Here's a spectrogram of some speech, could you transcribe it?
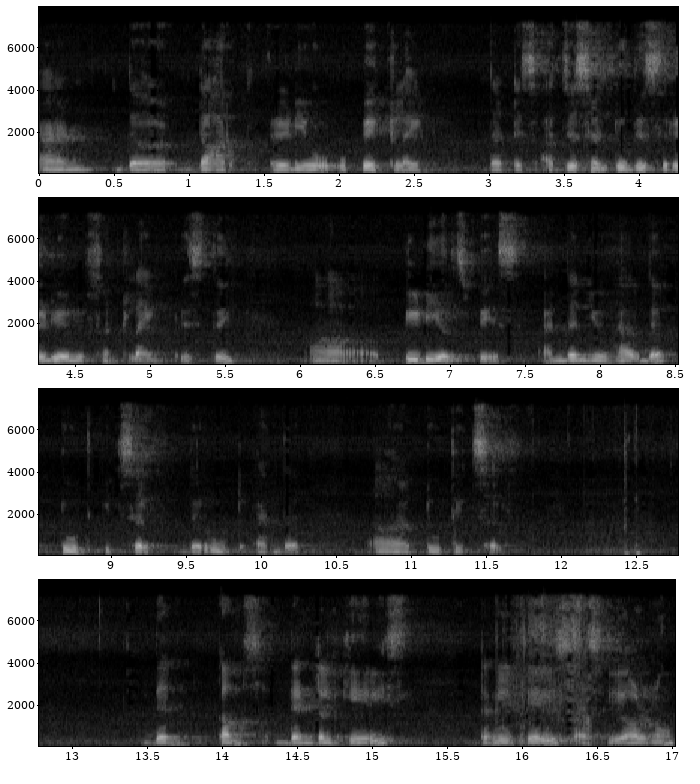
and the dark radio opaque line that is adjacent to this radiolucent line is the uh, PDL space and then you have the tooth itself, the root and the uh, tooth itself. Then comes dental caries. Dental caries as we all know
